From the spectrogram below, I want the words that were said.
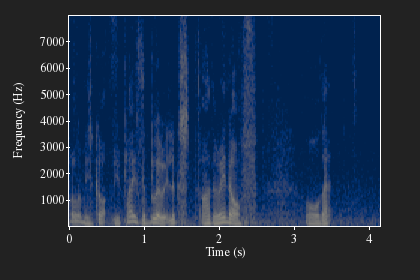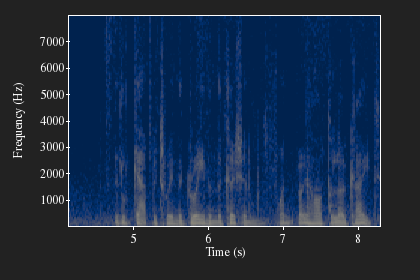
problem he's got, he plays the blue, it looks either in off or that little gap between the green and the cushion. I find it very hard to locate.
